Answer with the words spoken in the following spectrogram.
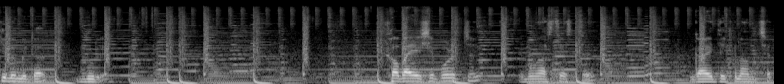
কিলোমিটার দূরে। সবাই এসে পড়েছে এবং আস্তে আস্তে গাড়ি থেকে নামছেন।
